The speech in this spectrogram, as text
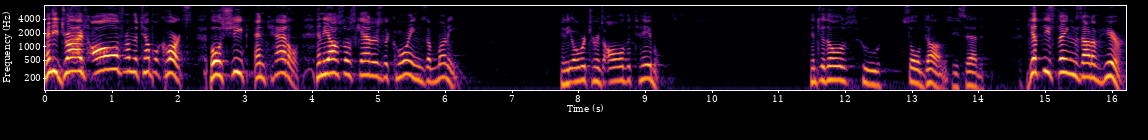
and he drives all from the temple courts, both sheep and cattle. And he also scatters the coins of money. And he overturns all the tables. And to those who sold doves, he said, Get these things out of here.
